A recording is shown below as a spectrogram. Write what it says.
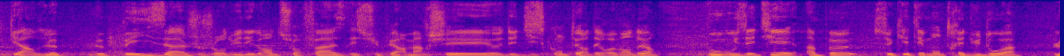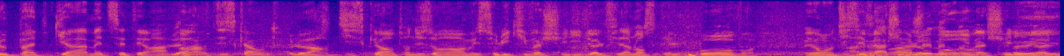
regarde le, le paysage aujourd'hui des grandes surfaces, des supermarchés, euh, des discounters, des revendeurs, vous, vous étiez un peu ce qui était montré du doigt, le bas de gamme, etc. Le Or, hard discount. le hard discount en disant non mais celui qui va chez Lidl finalement c'était le pauvre et on disait ça a mais changé le pauvre il va chez Lidl oui.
